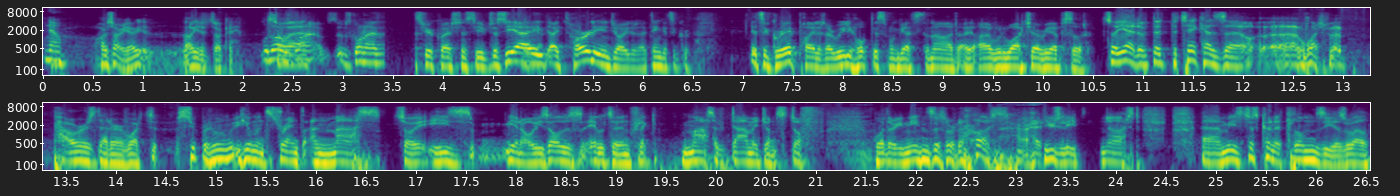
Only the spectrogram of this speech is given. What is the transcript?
No. Oh, sorry. Oh, you- oh, yeah, it's okay. Well, so, no, I, was uh, gonna, I was- going to answer your question, Steve. Just yeah, I, I thoroughly enjoyed it. I think it's a gr- it's a great pilot. I really hope this one gets the nod. I, I would watch every episode. So yeah, the the, the tick has uh, uh, what uh, powers that are what superhuman strength and mass. So he's you know he's always able to inflict massive damage on stuff, whether he means it or not. Right. Usually not. Um, he's just kind of clumsy as well.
